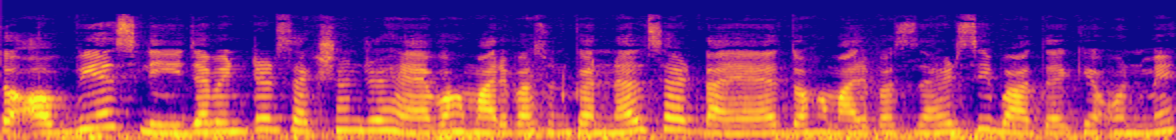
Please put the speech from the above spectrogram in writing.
तो ऑब्वियसली जब इंटरसेक्शन जो है, वो हमारे पास उनका नल सेट आया है तो हमारे पास ज़ाहिर सी बात है कि उनमें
